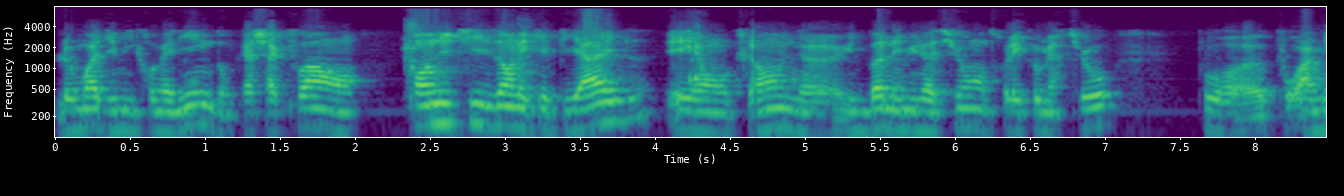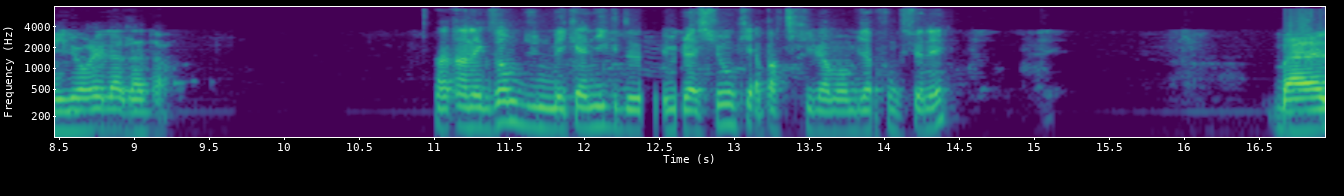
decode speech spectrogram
le mois du micro-mailing. Donc à chaque fois, en, en, utilisant les KPIs et en créant une, une bonne émulation entre les commerciaux pour, euh, pour améliorer la data. Un, un exemple d'une mécanique d'émulation qui a particulièrement bien fonctionné? Bah,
